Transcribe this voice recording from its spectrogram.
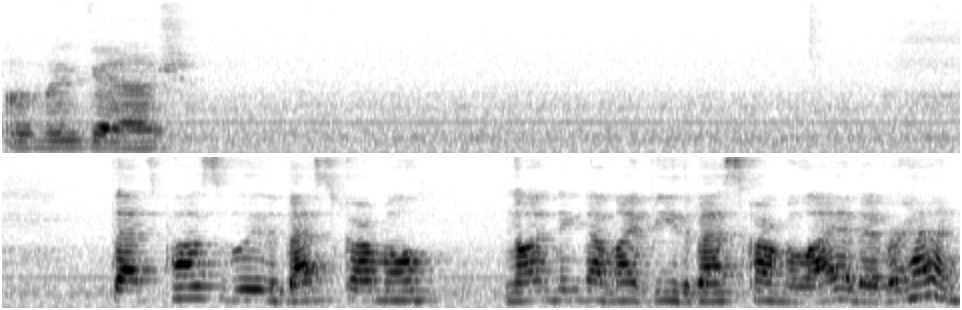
Oh my gosh. That's possibly the best caramel. No, I think that might be the best caramel I have ever had.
